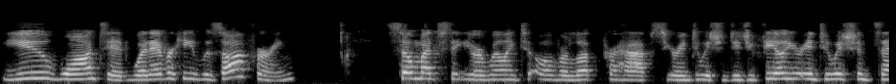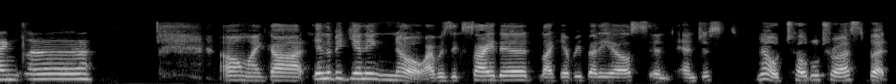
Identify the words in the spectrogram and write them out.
you wanted whatever he was offering so much that you're willing to overlook perhaps your intuition. Did you feel your intuition saying, uh, Oh my God. In the beginning, no. I was excited like everybody else and, and just, no, total trust. But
